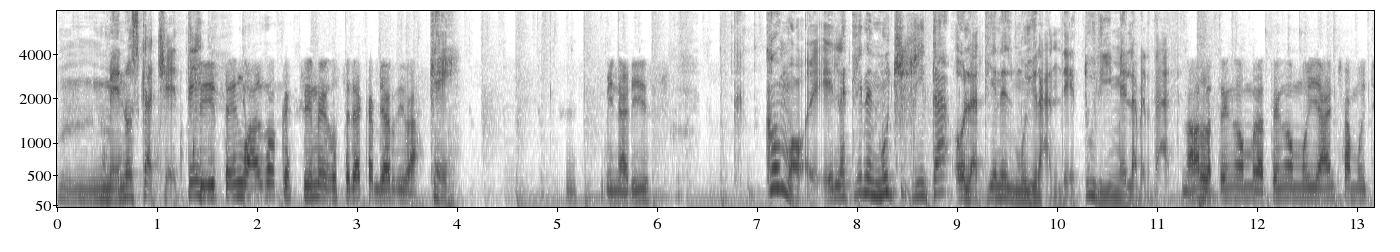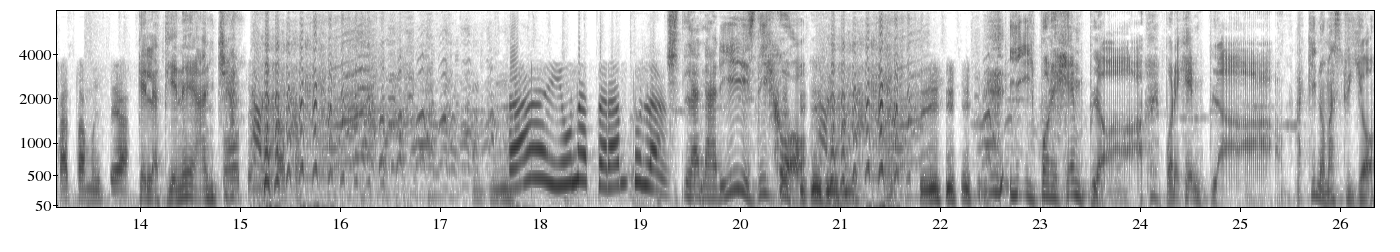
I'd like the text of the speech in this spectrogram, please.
menos cachete. Sí, tengo algo que sí me gustaría cambiar, Diva. ¿Qué? Mi nariz. ¿Cómo? Eh, ¿La tienes muy chiquita o la tienes muy grande? Tú dime la verdad. No, la tengo, la tengo muy ancha, muy chata, muy fea. ¿Que la tiene ancha? ¡Ay, una tarántula! La nariz, dijo. Sí. Y, y, por ejemplo, por ejemplo, aquí nomás tú y yo,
